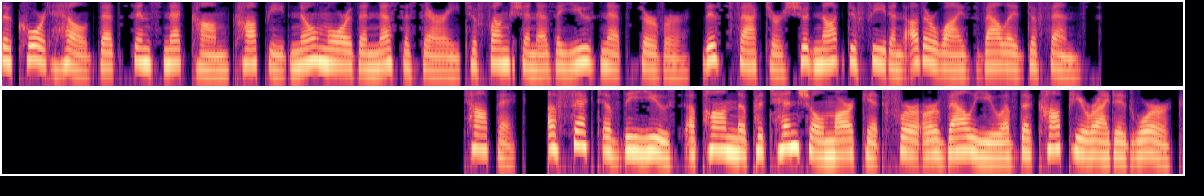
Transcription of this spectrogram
The court held that since Netcom copied no more than necessary to function as a Usenet server, this factor should not defeat an otherwise valid defense. Effect of the use upon the potential market for or value of the copyrighted work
